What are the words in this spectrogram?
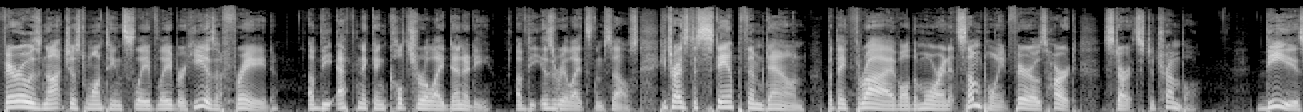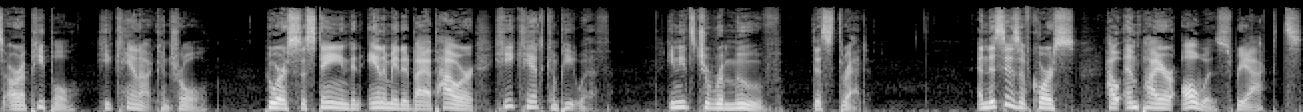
Pharaoh is not just wanting slave labor, he is afraid of the ethnic and cultural identity of the Israelites themselves. He tries to stamp them down, but they thrive all the more, and at some point, Pharaoh's heart starts to tremble. These are a people he cannot control, who are sustained and animated by a power he can't compete with. He needs to remove this threat. And this is, of course, how empire always reacts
